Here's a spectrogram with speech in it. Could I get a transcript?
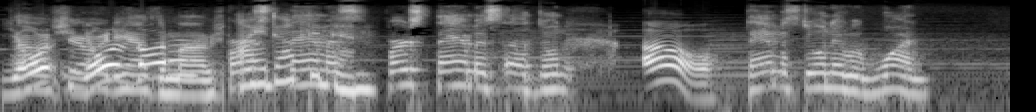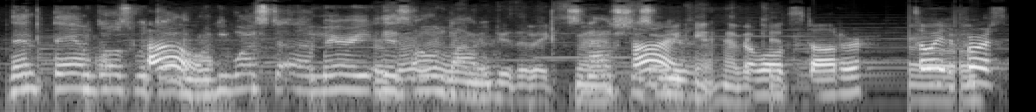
Your she your already has daughter? the mom. I First adopted Thamis, them. first Tham is uh, doing Oh, Tham is doing it with one. Then Tham goes with Oh. the other one. He wants to uh, marry his own Let me daughter. do the big So now smash. she's So hi, we can't have a kid. Revolt's daughter. So wait, Oh. first,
